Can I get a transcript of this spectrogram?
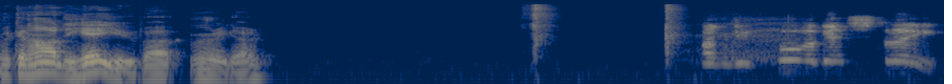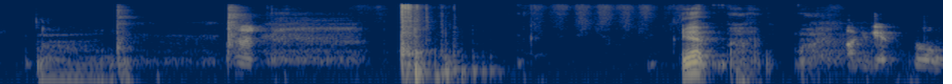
I can hardly hear you, but there we go. I can do four against three. Yep. I can get four.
